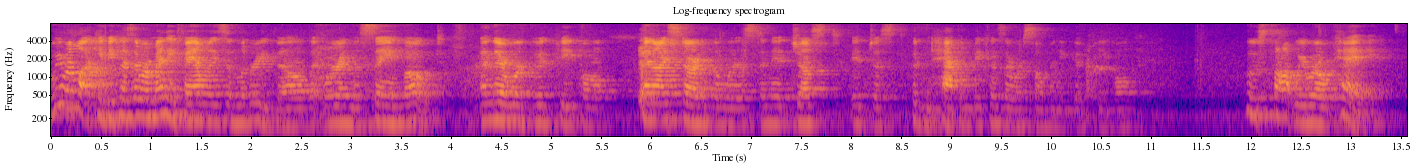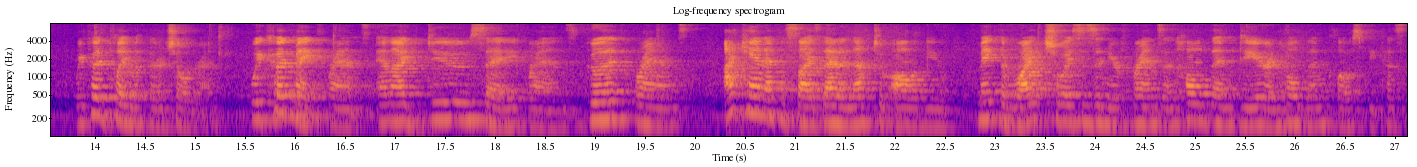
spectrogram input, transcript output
We were lucky because there were many families in Libertyville that were in the same boat, and there were good people and I started the list, and it just, it just couldn't happen because there were so many good people who thought we were okay. We could play with their children. We could make friends, and I do say friends, good friends. I can't emphasize that enough to all of you. Make the right choices in your friends and hold them dear and hold them close because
